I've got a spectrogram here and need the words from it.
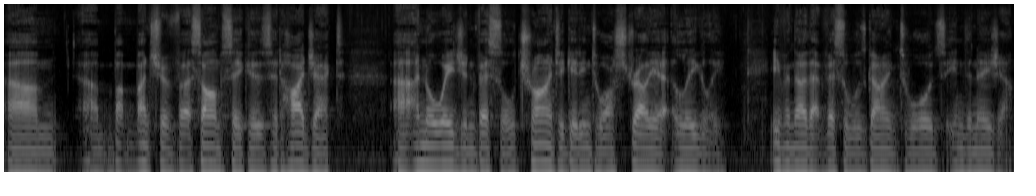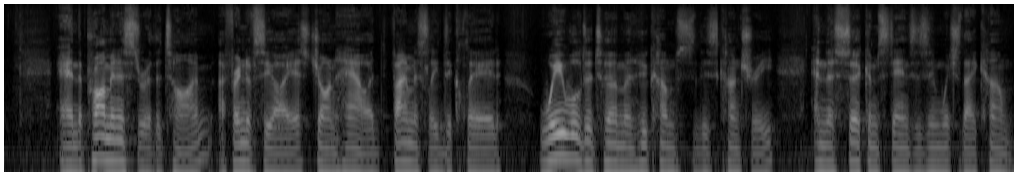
Um, a b- bunch of asylum seekers had hijacked uh, a Norwegian vessel trying to get into Australia illegally, even though that vessel was going towards Indonesia. And the Prime Minister at the time, a friend of CIS, John Howard, famously declared, We will determine who comes to this country and the circumstances in which they come.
